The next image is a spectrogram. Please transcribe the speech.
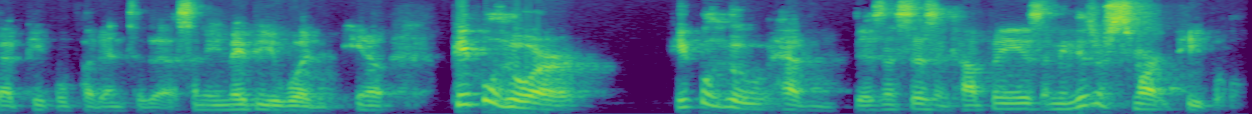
that people put into this. I mean, maybe you wouldn't. You know, people who are people who have businesses and companies. I mean, these are smart people.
